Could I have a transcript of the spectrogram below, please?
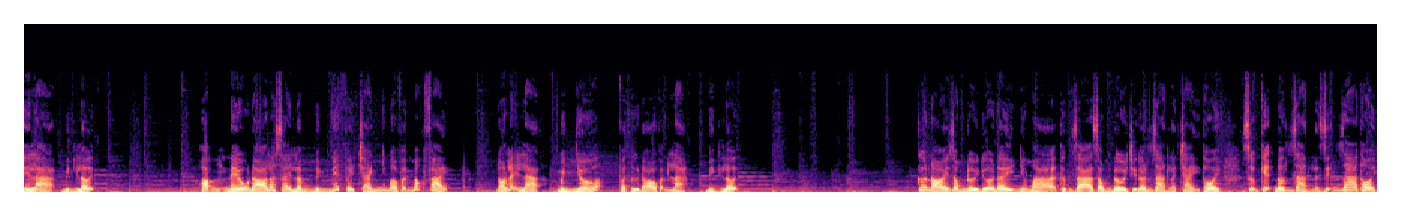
thế là mình lợi. Hoặc nếu đó là sai lầm mình biết phải tránh nhưng mà vẫn mắc phải, nó lại là mình nhớ và từ đó vẫn là mình lợi. Cứ nói dòng đời đưa đẩy nhưng mà thực ra dòng đời chỉ đơn giản là chảy thôi, sự kiện đơn giản là diễn ra thôi.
